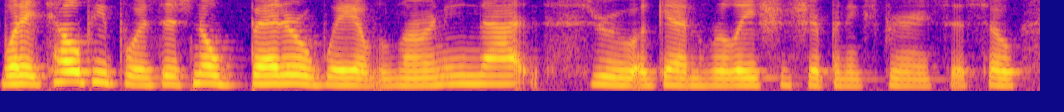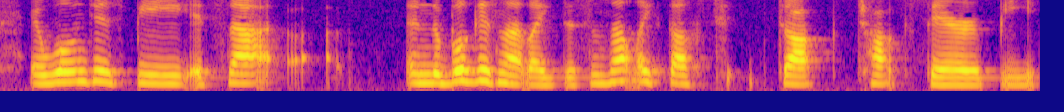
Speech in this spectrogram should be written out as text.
what I tell people is there's no better way of learning that through, again, relationship and experiences. So it won't just be, it's not, and the book is not like this. It's not like doc, doc talk therapy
